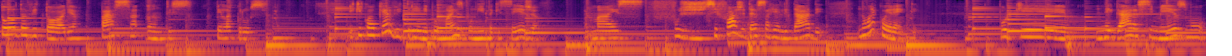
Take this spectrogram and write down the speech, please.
toda vitória passa antes pela cruz. E que qualquer vitrine, por mais bonita que seja, mas se foge dessa realidade, não é coerente. Porque negar a si mesmo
